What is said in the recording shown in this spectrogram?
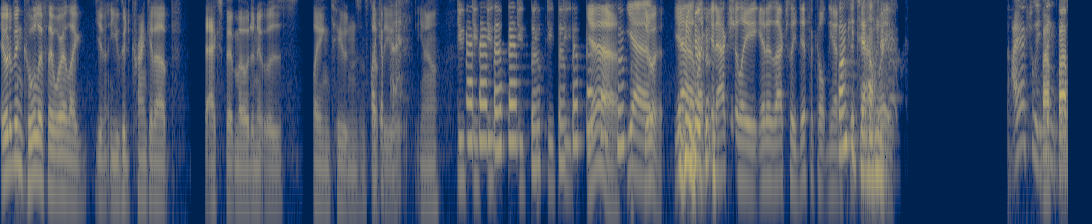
It would have been cool if there were like you know you could crank it up to expert mode and it was playing tunes and stuff Like that you you know. Doot, doot, doot. Yeah, let's Yeah, do it. Yeah, like it actually it is actually difficult. And you It's Funky sit there and Town. wait. I actually think That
